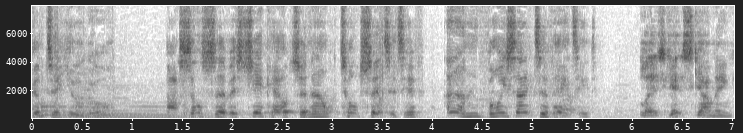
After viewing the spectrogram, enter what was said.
Welcome to Ugo. Our self-service checkouts are now touch sensitive and voice activated. Let's get scanning.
